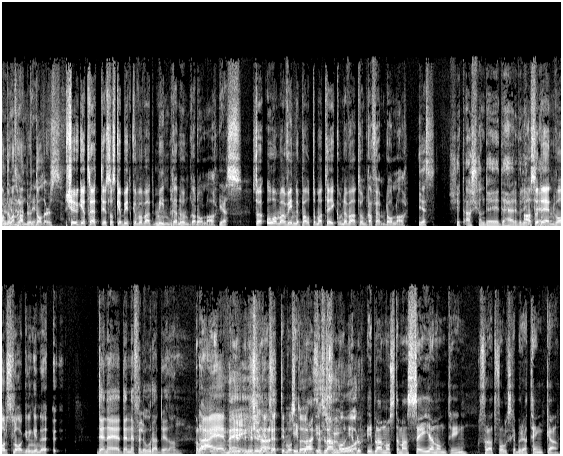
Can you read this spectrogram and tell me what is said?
under 2030. 100 dollars. 2030 så ska bitcoin vara värt mindre än 100 dollar. Yes. Så Omar vinner på automatik om det är värt 105 dollar. Yes. Shit Ashkan, det, det här är väl Alltså inte... den vadslagningen... är- Den, är, den är förlorad redan. Nej, i- nej. lyssna. 2030 måste... Må, ibland måste man säga någonting för att folk ska börja tänka.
